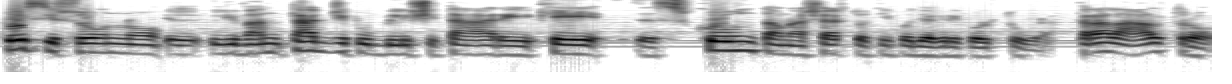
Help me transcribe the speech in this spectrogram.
questi sono i vantaggi pubblicitari che eh, sconta un certo tipo di agricoltura. Tra l'altro,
